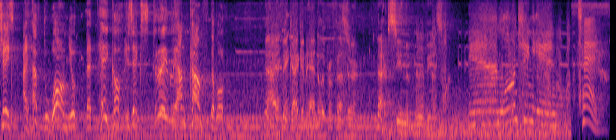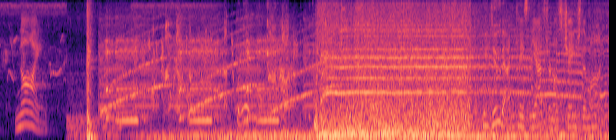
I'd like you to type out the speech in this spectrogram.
Chase, I have to warn you that takeoff is extremely uncomfortable. I think I can handle it, Professor. I've seen the movies. And launching in 10, 9. We do that in case the astronauts change their mind.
